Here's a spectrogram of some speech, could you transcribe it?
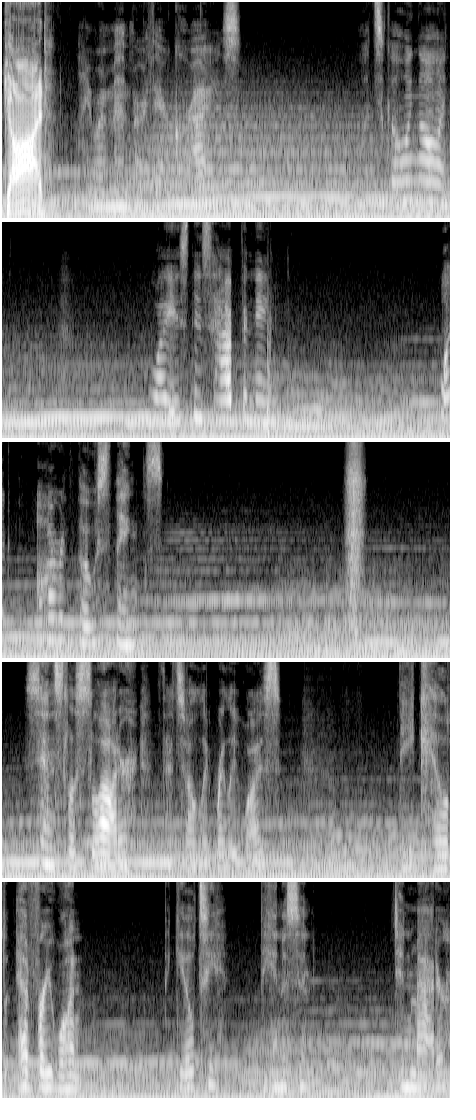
God. I remember their cries. What's going on? Why is this happening? What are those things? Senseless slaughter. That's all it really was. They killed everyone. The guilty, the innocent. Didn't matter.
